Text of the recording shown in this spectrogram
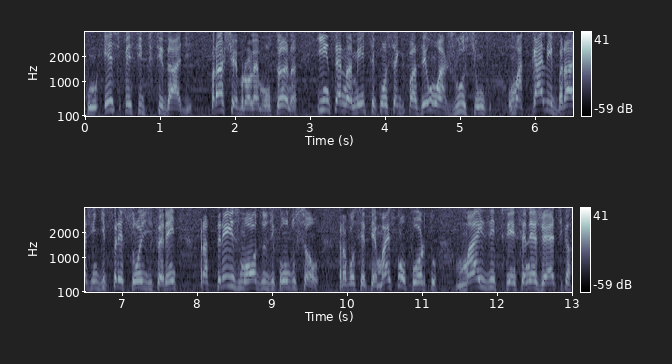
com especificidade para a Chevrolet Montana e internamente você consegue fazer um ajuste, um, uma calibragem de pressões diferentes para três modos de condução, para você ter mais conforto, mais eficiência energética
